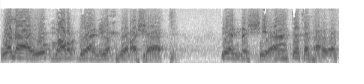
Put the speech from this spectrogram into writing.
ولا يؤمر بأن يحضر شاة لأن الشيعة تتفاوت.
